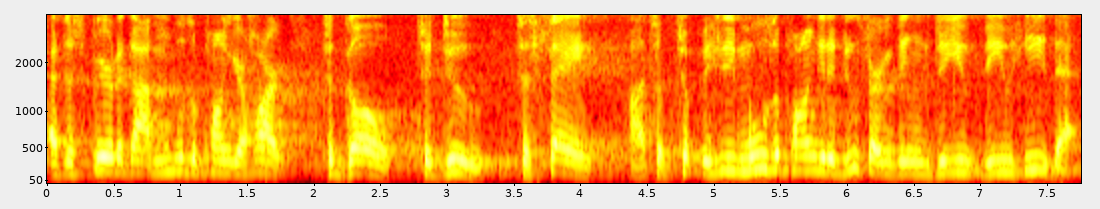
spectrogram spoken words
as the Spirit of God moves upon your heart to go, to do, to say, uh, to, to, He moves upon you to do certain things? Do you, do you heed that?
